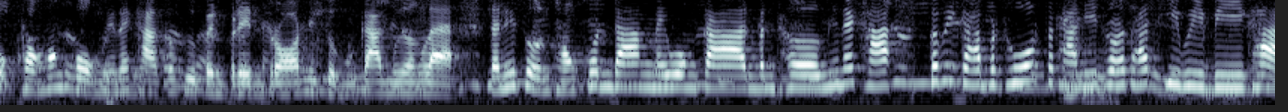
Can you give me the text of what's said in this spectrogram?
ปกครองฮ่องกงเนี่ยนะคะ ก็คือเป็นประเด็นร้อนในส่วนของการเมืองแหละ แต่ในส่วนของคนดังในวงการบันเทิงนี่นะคะ ก็มีการประท้วงสถานีโทรทัศน์ทีวีบีค่ะ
